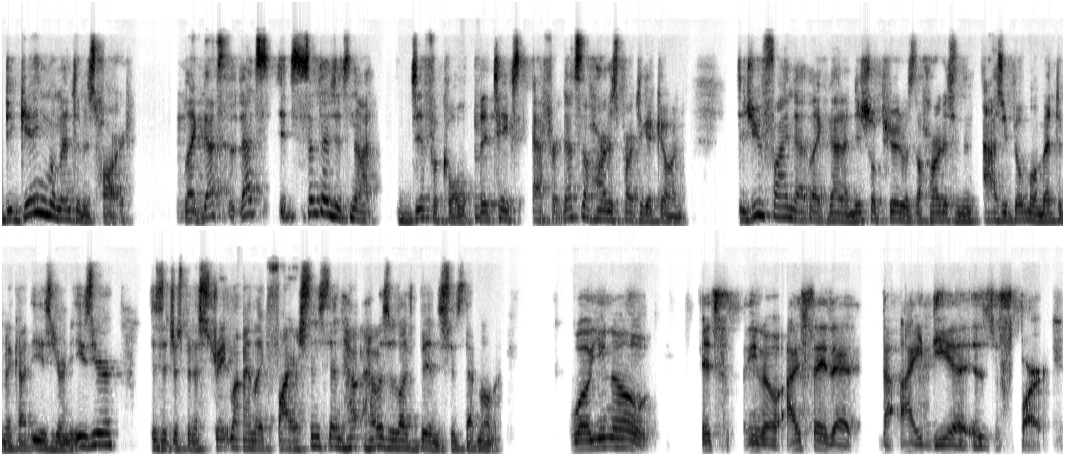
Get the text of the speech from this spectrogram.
Beginning momentum is hard. Like that's that's it's sometimes it's not difficult, but it takes effort. That's the hardest part to get going. Did you find that like that initial period was the hardest, and then as you built momentum, it got easier and easier? Has it just been a straight line like fire since then? How, how has your life been since that moment? Well, you know, it's, you know, I say that the idea is the spark,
